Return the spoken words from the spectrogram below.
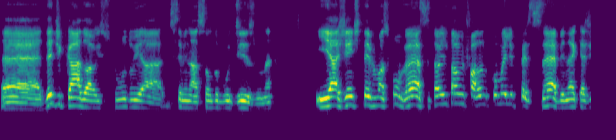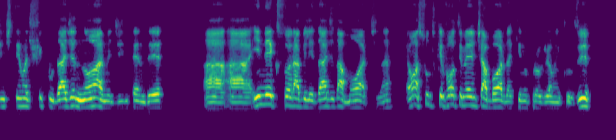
é, dedicado ao estudo e à disseminação do budismo, né? E a gente teve umas conversas, então ele estava me falando como ele percebe, né, que a gente tem uma dificuldade enorme de entender a, a, inexorabilidade da morte, né? É um assunto que volta e meia a gente aborda aqui no programa, inclusive.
